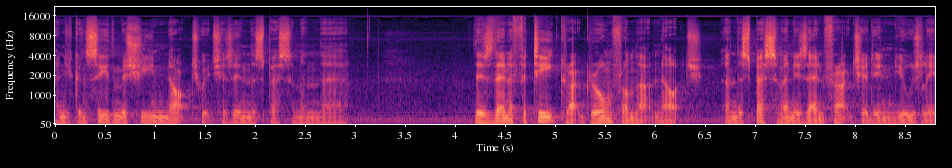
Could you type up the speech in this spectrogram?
and you can see the machine notch which is in the specimen there. There's then a fatigue crack grown from that notch and the specimen is then fractured in usually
